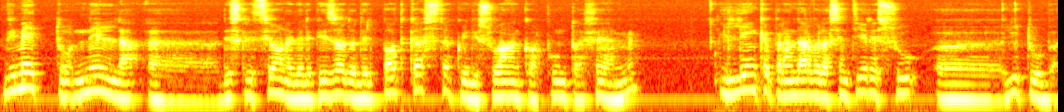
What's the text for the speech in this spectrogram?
Vi metto nella eh, descrizione dell'episodio del podcast, quindi su anchor.fm, il link per andarvelo a sentire su eh, YouTube.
